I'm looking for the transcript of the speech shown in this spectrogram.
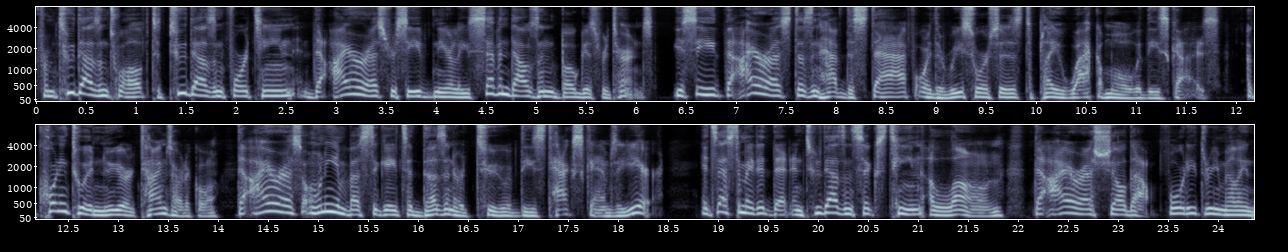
From 2012 to 2014, the IRS received nearly 7,000 bogus returns. You see, the IRS doesn't have the staff or the resources to play whack a mole with these guys. According to a New York Times article, the IRS only investigates a dozen or two of these tax scams a year. It's estimated that in 2016 alone, the IRS shelled out $43 million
